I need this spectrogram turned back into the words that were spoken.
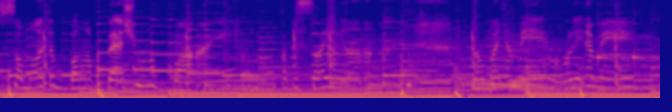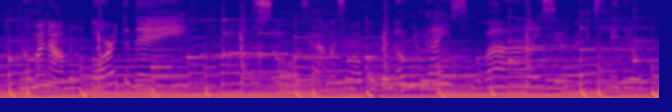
So mga mga besh, mga bay, mga kabisay nga. Naman na me, manguli na me. Naman na among tour today. So, salamat sa mga pagtanaw nyo guys. Bye-bye. See you in my next video.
